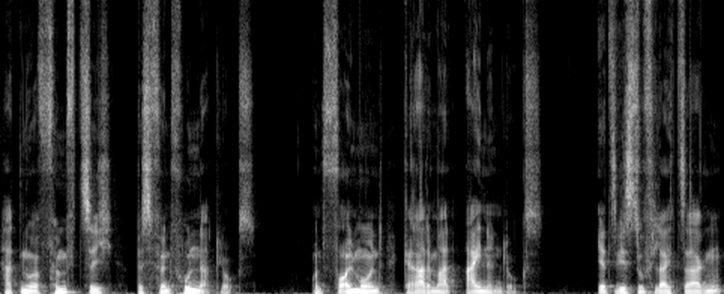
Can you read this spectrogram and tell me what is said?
hat nur 50 bis 500 Lux und Vollmond gerade mal einen Lux. Jetzt wirst du vielleicht sagen,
